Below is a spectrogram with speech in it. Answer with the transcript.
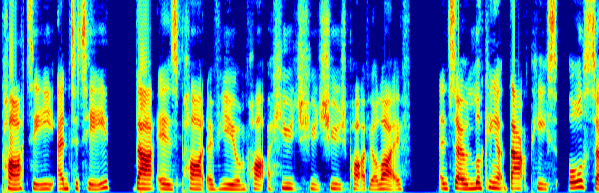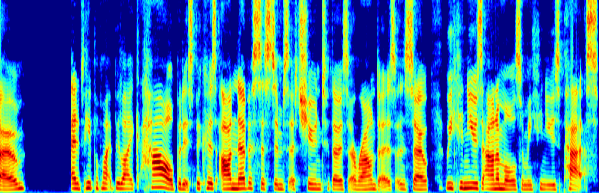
party entity that is part of you and part, a huge, huge, huge part of your life. And so looking at that piece also and people might be like, how? But it's because our nervous systems are tuned to those around us. And so we can use animals and we can use pets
